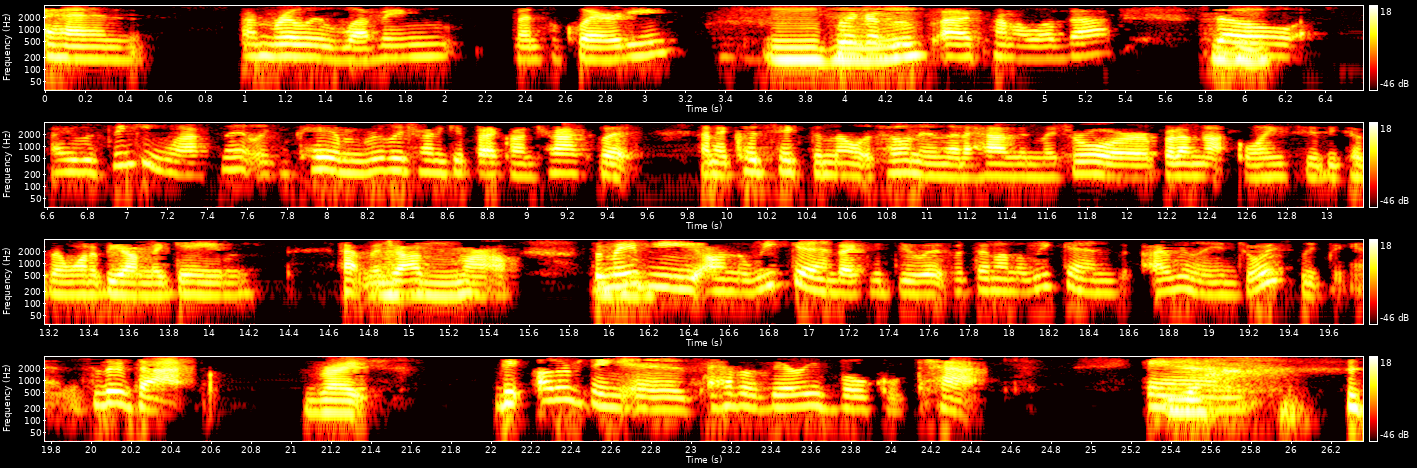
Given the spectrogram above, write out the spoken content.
And I'm really loving mental clarity. Mm-hmm. Like I just I kind of love that. So Mhm. I was thinking last night, like, okay, I'm really trying to get back on track, but and I could take the melatonin that I have in my drawer, but I'm not going to because I want to be on my game at my job Mhm. tomorrow. So Mhm. maybe on the weekend I could do it, but then on the weekend I really enjoy sleeping in. So there's that. right. The other thing is I have a very vocal cat, and yeah.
